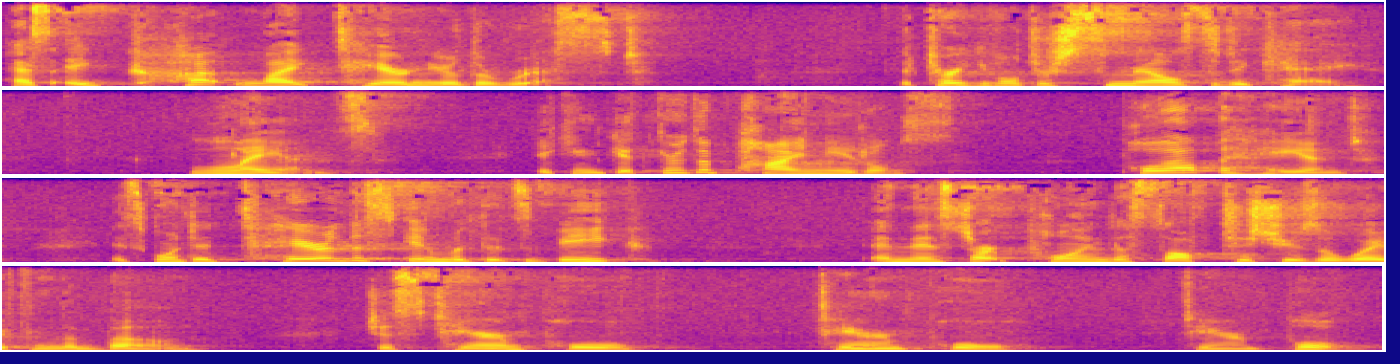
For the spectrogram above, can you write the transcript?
has a cut like tear near the wrist. The turkey vulture smells the decay, lands. It can get through the pine needles, pull out the hand, it's going to tear the skin with its beak and then start pulling the soft tissues away from the bone. Just tear and pull, tear and pull, tear and pull.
